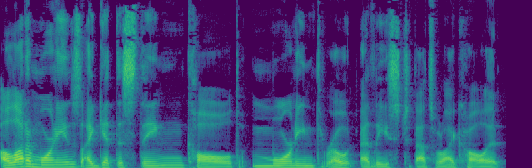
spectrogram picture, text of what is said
a lot of mornings I get this thing called morning throat, at least that's what I call it.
